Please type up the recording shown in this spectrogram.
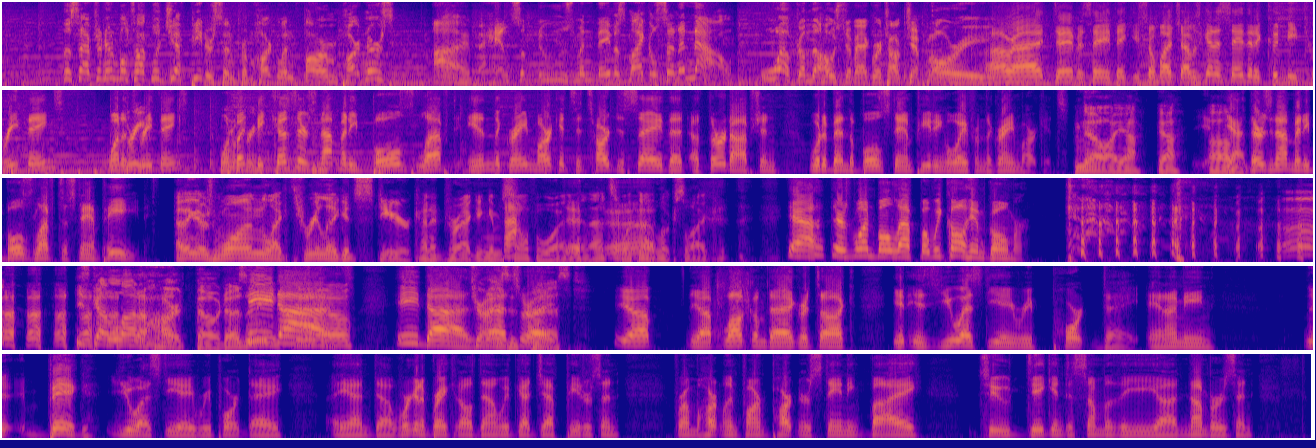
This afternoon, we'll talk with Jeff Peterson from Heartland Farm Partners. I'm handsome newsman Davis Michaelsen, and now, welcome the host of AgriTalk, Jeff Flory. All right, Davis. Hey, thank you so much. I was going to say that it could be three things, one of Three. three, things. One but three. because there's not many bulls left in the grain markets, it's hard to say that a third option would have been the bulls stampeding away from the grain markets. No, yeah, yeah. Um, yeah, there's not many bulls left to stampede. I think there's one like three-legged steer kind of dragging himself away. and That's what that looks like. Yeah, there's one bull left, but we call him Gomer. He's got a lot of heart, though, doesn't he? He You know? does. He does. Tries That's his right. best. Yep. Yep. Welcome to AgriTalk. It is USDA report day. And I mean, uh, big USDA report day. And uh, we're going to break it all down. We've got Jeff Peterson from Heartland Farm Partners standing by to dig into some of the uh, numbers. And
